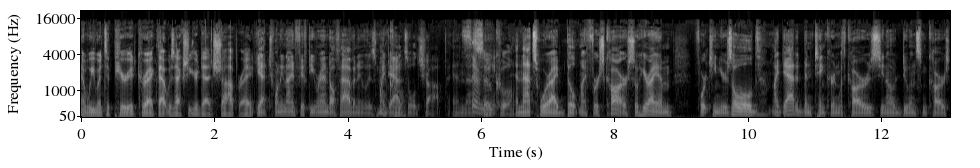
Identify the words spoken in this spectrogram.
Now we went to Period Correct. That was actually your dad's shop, right? Yeah, twenty nine fifty Randolph Avenue is my dad's old shop, and uh, So So cool. and that's where I built my first car. So here I am, 14 years old. My dad had been tinkering with cars, you know, doing some cars,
